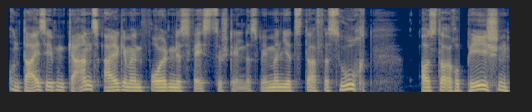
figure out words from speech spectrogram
Und da ist eben ganz allgemein Folgendes festzustellen, dass wenn man jetzt da versucht, aus der europäischen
